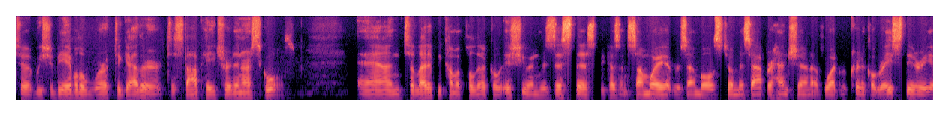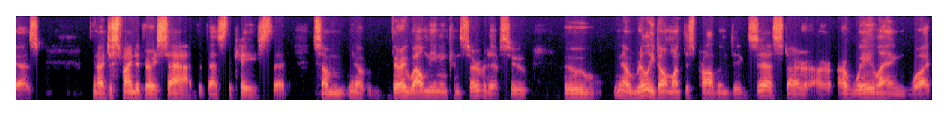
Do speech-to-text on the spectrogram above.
to, we should be able to work together to stop hatred in our schools and to let it become a political issue and resist this because in some way it resembles to a misapprehension of what critical race theory is. You know, I just find it very sad that that's the case, that some, you know, very well-meaning conservatives who who you know really don't want this problem to exist are, are, are waylaying what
